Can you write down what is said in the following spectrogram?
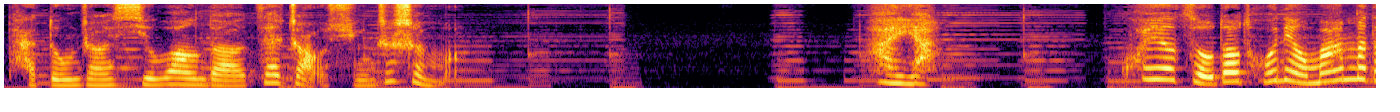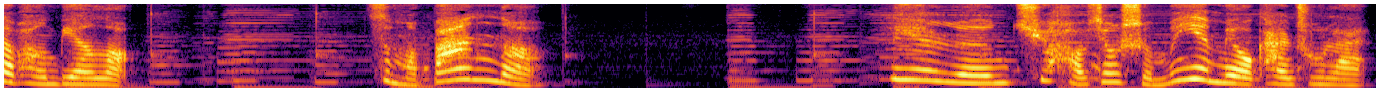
他东张西望的在找寻着什么。哎呀，快要走到鸵鸟妈妈的旁边了，怎么办呢？猎人却好像什么也没有看出来，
